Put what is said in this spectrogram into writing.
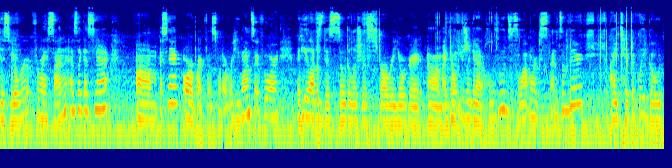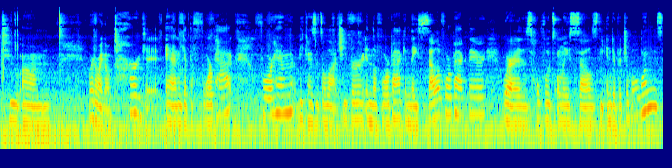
this yogurt for my son as like a snack. Um, a snack or a breakfast, whatever he wants it for. But he loves this so delicious strawberry yogurt. Um, I don't usually get it at Whole Foods. It's a lot more expensive there. I typically go to um, where do I go? Target and get the four pack for him because it's a lot cheaper in the four pack and they sell a four pack there, whereas Whole Foods only sells the individual ones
